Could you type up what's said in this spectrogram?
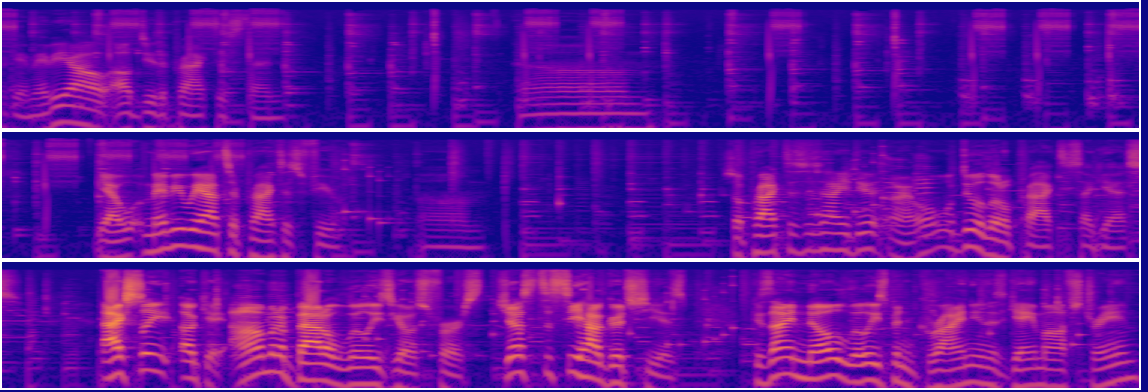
Okay, maybe I'll I'll do the practice then. Yeah, well, maybe we have to practice a few. Um So practice is how you do it? Alright, well we'll do a little practice, I guess. Actually, okay, I'm gonna battle Lily's ghost first, just to see how good she is. Because I know Lily's been grinding this game off stream.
